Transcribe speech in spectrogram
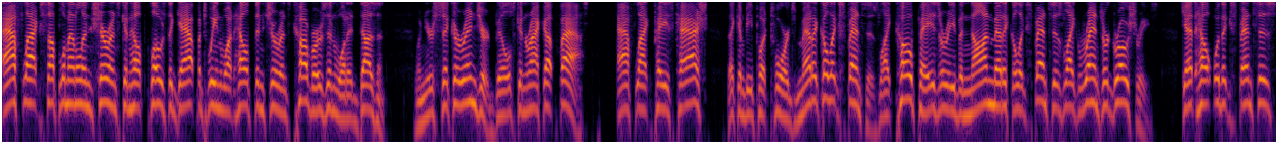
Aflac Supplemental Insurance can help close the gap between what health insurance covers and what it doesn't. When you're sick or injured, bills can rack up fast. Aflac pays cash that can be put towards medical expenses like copays or even non medical expenses like rent or groceries. Get help with expenses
